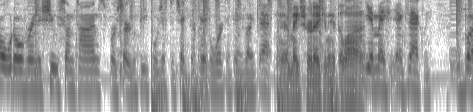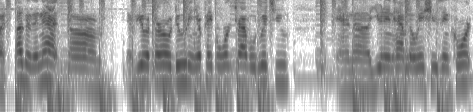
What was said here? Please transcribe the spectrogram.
holdover in the shoe sometimes for certain people just to check their paperwork and things like that. Yeah, make sure they can hit the line. Yeah, make, exactly. But other than that, um, if you're a thorough dude and your paperwork traveled with you, and uh, you didn't have no issues in court,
